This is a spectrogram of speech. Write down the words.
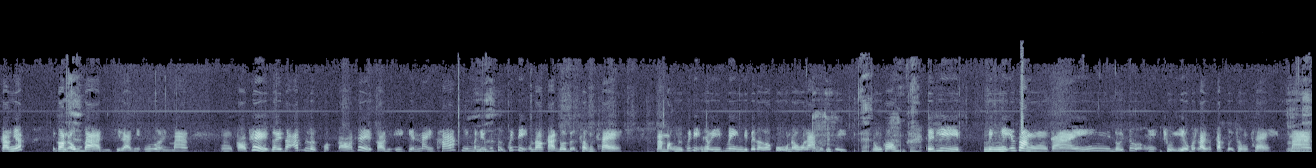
cao nhất còn dạ. ông bà thì chỉ là những người mà có thể gây ra áp lực hoặc có thể có những ý kiến này khác. Nhưng mà nếu cái sự quyết định do cả đôi vợ chồng trẻ mà mọi người quyết định theo ý mình thì bây giờ các cụ cũng đâu có làm được cái gì dạ. đúng không? Thế thì mình nghĩ rằng cái đối tượng ấy, chủ yếu vẫn là các cặp vợ chồng trẻ mà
